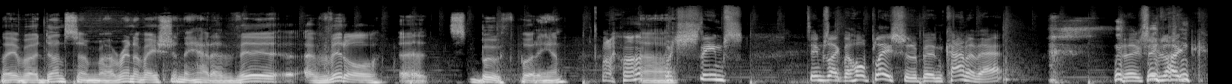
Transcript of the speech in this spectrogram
They've uh, done some uh, renovation. They had a, vi- a Viddle uh, booth put in. which seems seems like the whole place should have been kind of that. it seems like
